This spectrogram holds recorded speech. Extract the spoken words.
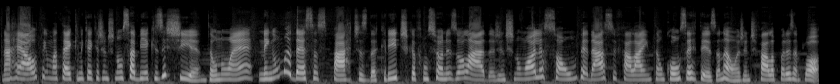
na real tem uma técnica que a gente não sabia que existia. Então não é. Nenhuma dessas partes da crítica funciona isolada. A gente não olha só um pedaço e fala, ah, então com certeza. Não, a gente fala, por exemplo, ó,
